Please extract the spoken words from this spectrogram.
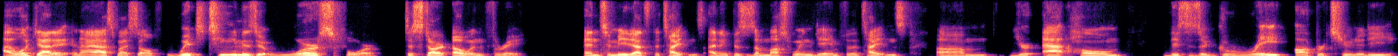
I look at it and I ask myself, which team is it worse for to start 0 and 3? And to me, that's the Titans. I think this is a must win game for the Titans. Um, you're at home. This is a great opportunity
